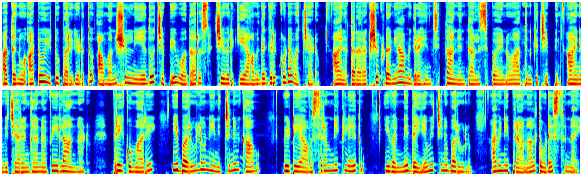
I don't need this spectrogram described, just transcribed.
అతను అటు ఇటు పరిగెడుతూ ఆ మనుషుల్ని ఏదో చెప్పి ఓదారు చివరికి ఆమె దగ్గరికి కూడా వచ్చాడు. ఆయన తన రక్షకుడని ఆమె గ్రహించి తానెంత అలసిపోయానో అతనికి చెప్పింది. ఆయన విచారంగా నవ్వి ఇలా అన్నాడు. ప్రియకుమారి ఈ బరువులు నేనిచ్చినవి కావు. వీటి అవసరం నీకు లేదు. ఇవన్నీ దెయ్యం ఇచ్చిన బరువులు. అవి నీ ప్రాణాలు తోడేస్తున్నాయి.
